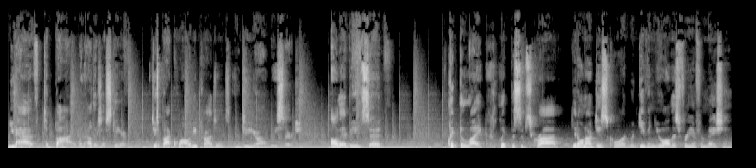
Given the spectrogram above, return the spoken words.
you have to buy when others are scared. Just buy quality projects and do your own research. All that being said, click the like, click the subscribe, get on our Discord. We're giving you all this free information.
